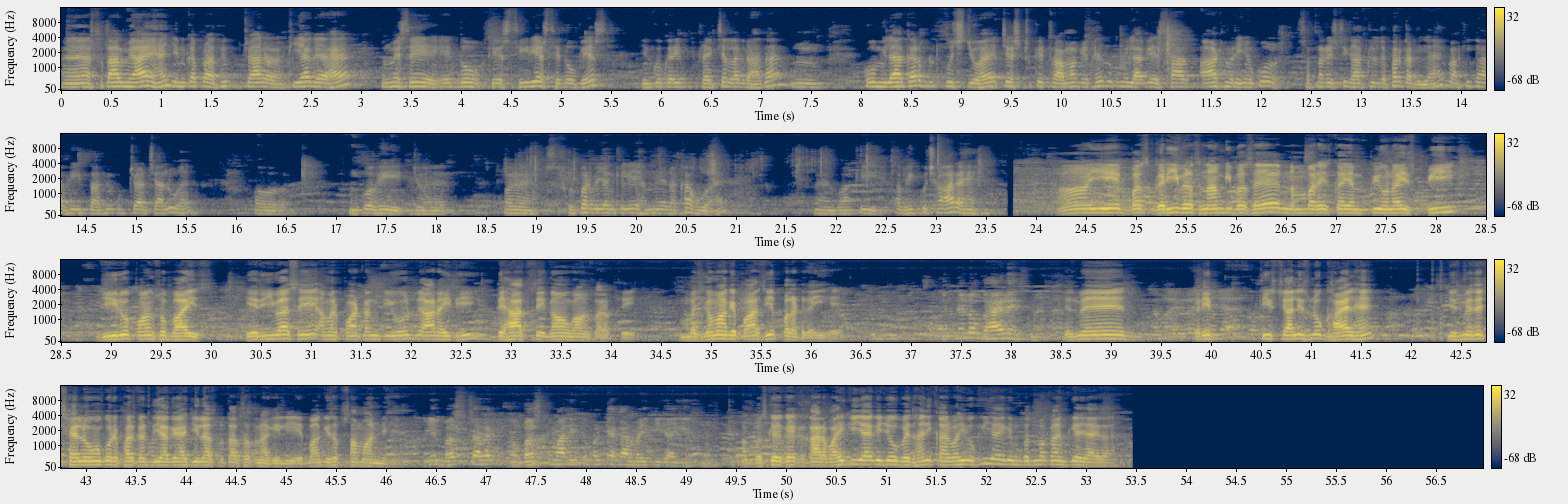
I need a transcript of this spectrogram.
अस्पताल में आए हैं जिनका प्राथमिक उपचार किया गया है। उनमें से एक दो केस, सीरियस थे दो केस, जिनको करीब फ्रैक्चर लग रहा था। उनको मिलाकर कुछ जो है चेस्ट के ट्रामा के थे तो मिला के सात आठ मरीजों को सतना डिस्ट्रिक्ट हॉस्पिटल रेफर कर दिया है। बाकी का अभी प्राथमिक उपचार चालू है और उनको अभी जो है और सुपरविजन के लिए हमने रखा हुआ है। बाकी अभी कुछ आ रहे हैं। हाँ ये बस गरीब रथ नाम की बस है। नंबर है इसका एम पी उन्नीस पी ज़ीरो पाँच सौ बाईस। ये रीवा से अमरपाटन की ओर आ रही थी देहात से गाँव गाँव तरफ़ से। मझगमा के पास ये पलट गई है। कितने लोग घायल हैं इसमें? इसमें करीब तीस चालीस लोग घायल हैं जिसमें से छः लोगों को रेफर कर दिया गया है जिला अस्पताल सतना के लिए। बाकी सब सामान्य हैं। ये बस चालक बस के मालिक के ऊपर क्या कार्रवाई की जाएगी इसमें? अब बस के के- कार्रवाई की जाएगी जो वैधानिक कार्रवाई वो की जाएगी मुकदमा कायम किया जाएगा।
